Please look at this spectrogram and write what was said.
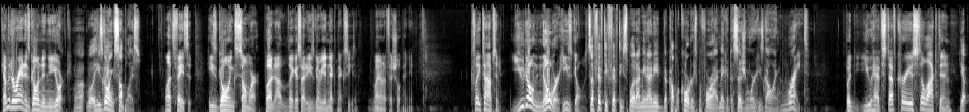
Kevin Durant is going to New York. Uh, well, he's going someplace. Let's face it, he's going somewhere. But uh, like I said, he's going to be a Knick next season. My unofficial opinion. Klay Thompson, you don't know where he's going. It's a 50-50 split. I mean, I need a couple quarters before I make a decision where he's going. Right. But you have Steph Curry who's still locked in. Yep.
